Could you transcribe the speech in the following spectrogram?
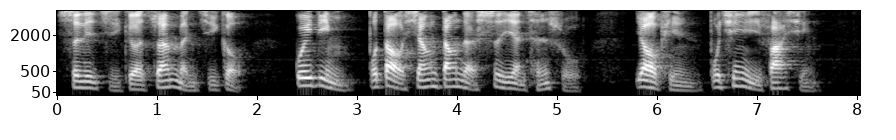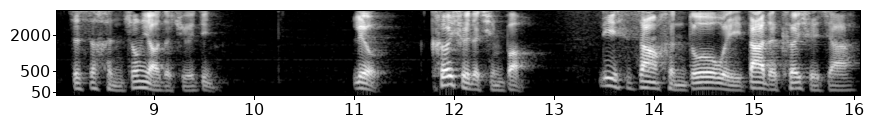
设立几个专门机构，规定不到相当的试验成熟，药品不轻易发行，这是很重要的决定。六。科学的情报，历史上很多伟大的科学家，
